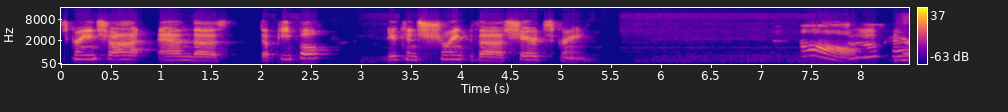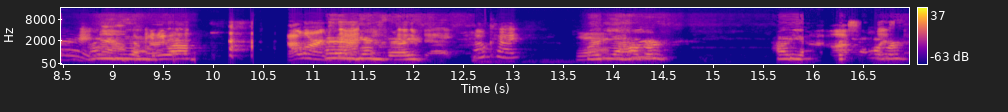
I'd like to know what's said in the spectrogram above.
screenshot and the, the people, you can shrink the shared screen. Oh, Okay. How Yeah. do you So do can that? you all? I learned Say that that again, the other Barry. day. Okay. Where do you hover? How do you hover?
